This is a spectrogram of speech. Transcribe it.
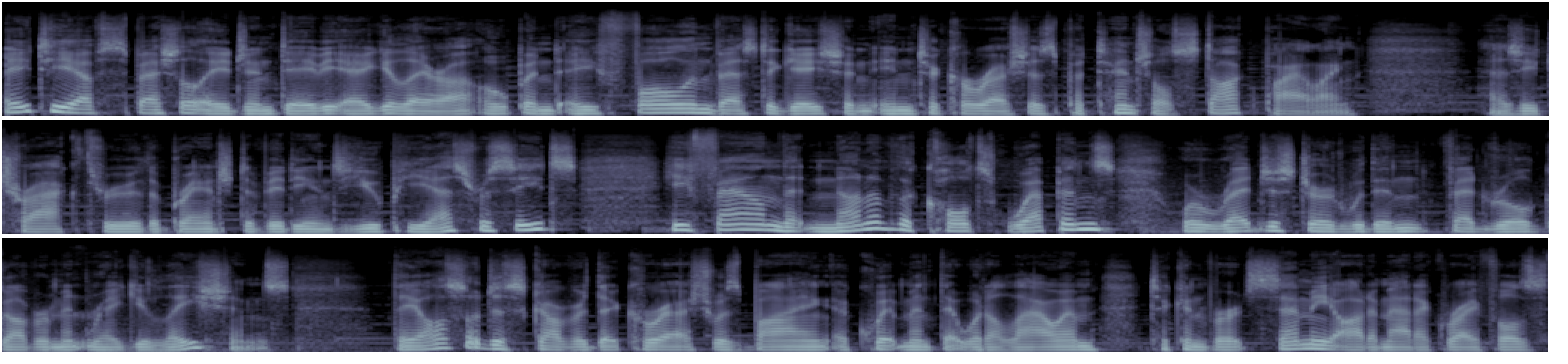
ATF Special Agent Davey Aguilera opened a full investigation into Koresh's potential stockpiling. As he tracked through the Branch Davidians' UPS receipts, he found that none of the cult's weapons were registered within federal government regulations. They also discovered that Koresh was buying equipment that would allow him to convert semi automatic rifles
